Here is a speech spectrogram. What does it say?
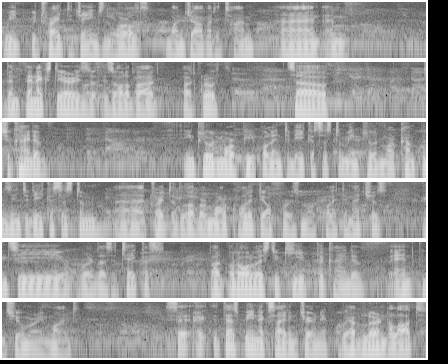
we, we try to change the world one job at a time. And and the, the next year is, is all about, about growth. So to kind of include more people into the ecosystem include more companies into the ecosystem uh, try to deliver more quality offers more quality matches and see where does it take us. But, but always to keep the kind of end consumer in mind. So it has been an exciting journey. We have learned a lot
